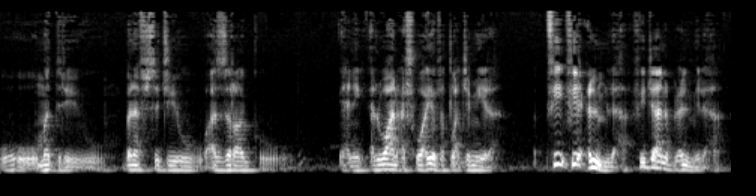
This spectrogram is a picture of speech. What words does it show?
ومدري وبنفسجي وأزرق ويعني ألوان عشوائية وتطلع جميلة. في في علم لها في جانب علمي لها. آه،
